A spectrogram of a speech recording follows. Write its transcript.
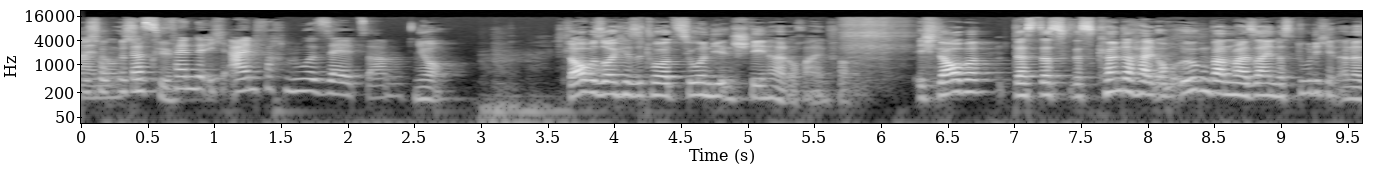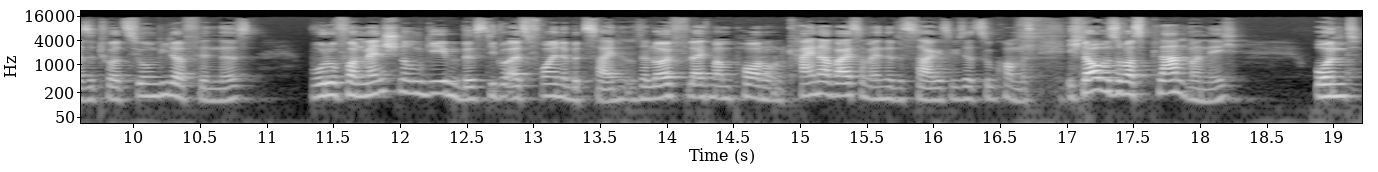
Ist Meinung. ist das okay. fände ich einfach nur seltsam. Ja. Ich glaube, solche Situationen, die entstehen halt auch einfach. Ich glaube, dass das, das könnte halt auch irgendwann mal sein, dass du dich in einer Situation wiederfindest, wo du von Menschen umgeben bist, die du als Freunde bezeichnest und da läuft vielleicht mal ein Porno und keiner weiß am Ende des Tages, wie es dazu gekommen ist. Ich glaube, sowas plant man nicht. Und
